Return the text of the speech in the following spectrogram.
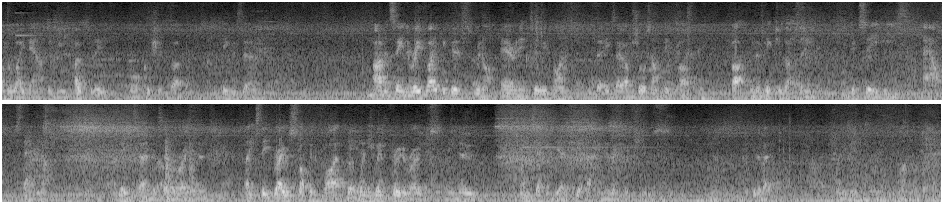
on the way down. Think he hopefully more cushioned, but he was. Um, I haven't seen the replay because we're not airing it till we find that he's. I'm sure some people are, but from the pictures I've seen, you can see he's out, standing up. Then he turned and celebrated. And I think Steve Gray was stopping the fight, but when he went through the ropes, he knew 20 seconds he had to get back in the ring, which was. You know, he could have had 20 minutes. Think he might not have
